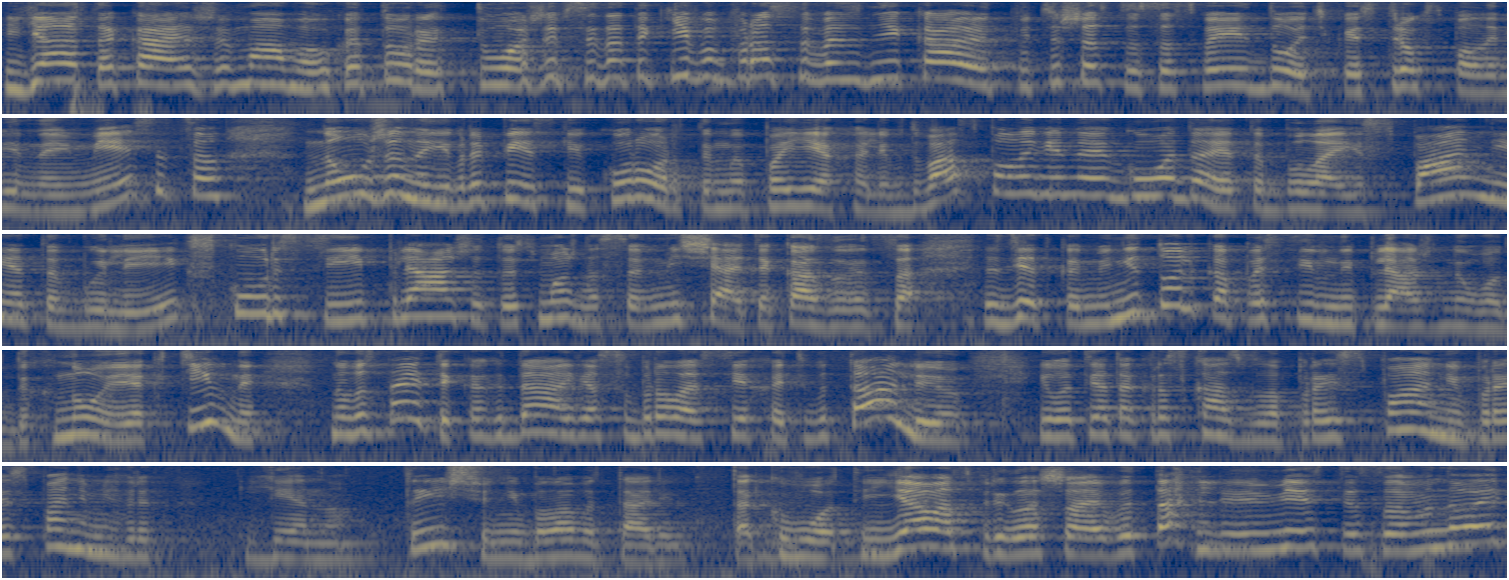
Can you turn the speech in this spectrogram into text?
Я такая же мама, у которой тоже всегда такие вопросы возникают. Путешествую со своей дочкой с трех с половиной месяцев, но уже на европейские курорты мы поехали в два с половиной года. Это была Испания, это были экскурсии, пляжи. То есть можно совмещать, оказывается, с детками не только пассивный пляжный отдых, но и активный. Но вы знаете, когда я собралась ехать в Италию, и вот я так рассказывала про Испанию, про Испанию, мне говорят, Лена, ты еще не была в Италии. Так вот, я вас приглашаю в Италию вместе со мной,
